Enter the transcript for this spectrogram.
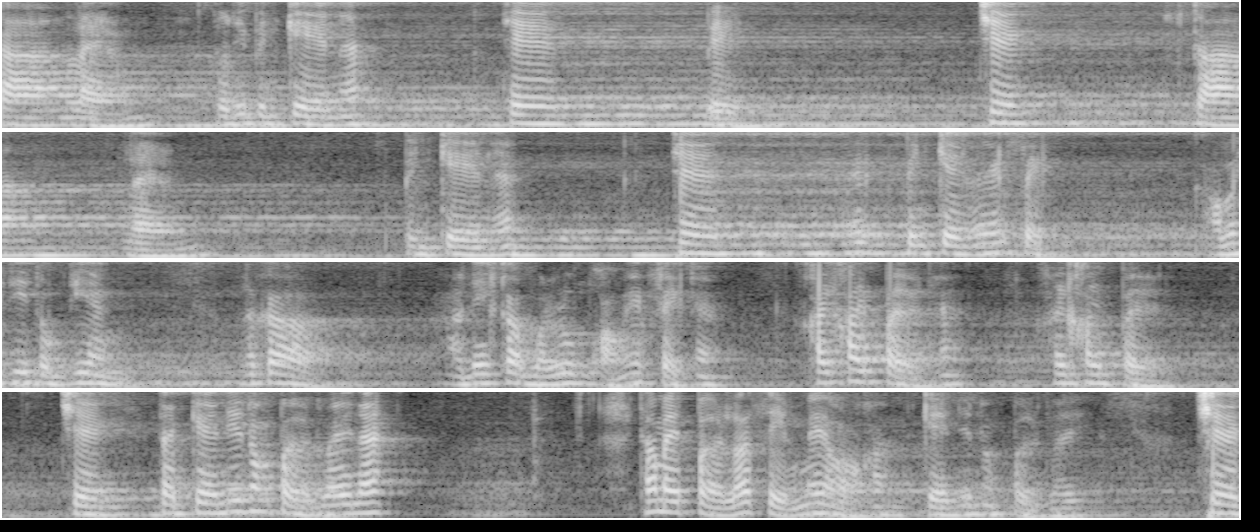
กลางแหลม ตัวนี้เป็นเกณฑ์นะเทเบสเช็คกลางแหลม เป็นเกณฑ์นะเทเป็นเกณฑ์เอฟเฟกเอาไว้ที่ตรงเที่ยง แล้วก็อันนี้ก็วอลลุ่มของเอฟเฟกต์นะค่อยๆเปิดฮะค่อยๆเปิด เช็คแต่เกณฑ์นี้ต้องเปิดไว้นะ ถ้าไม่เปิดแล้วเสียงไม่ออกเกณฑ์นี้ต้องเปิดไว้ เช็ค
